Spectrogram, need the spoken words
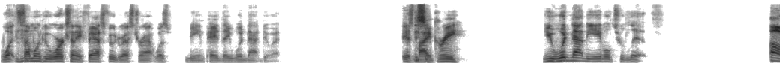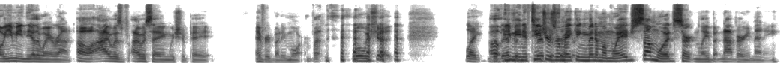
what Mhm. someone who works in a fast food restaurant was being paid they would not do it. Is my agree. you would not be able to live oh you mean the other way around. Oh i was i was saying we should pay everybody more but Well, we should. like but oh you that's a- mean if teachers were separate- making minimum wage some would certainly but not very many.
